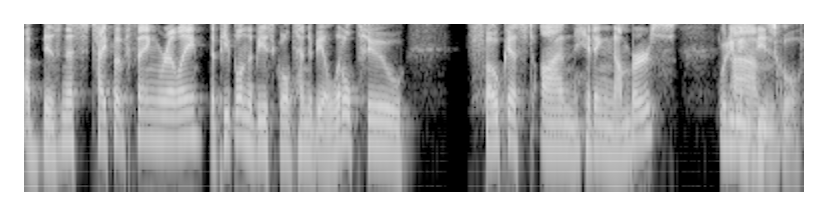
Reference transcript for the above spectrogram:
a business type of thing, really. The people in the B school tend to be a little too focused on hitting numbers. What do you mean um, B school?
